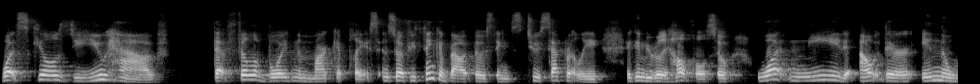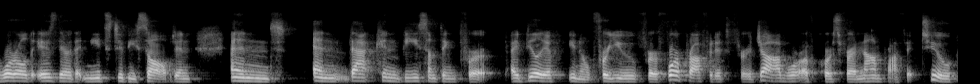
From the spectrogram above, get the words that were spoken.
what skills do you have that fill a void in the marketplace? And so, if you think about those things too separately, it can be really helpful. So, what need out there in the world is there that needs to be solved? And and and that can be something for ideally if you know for you for for profit it's for a job or of course for a nonprofit too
